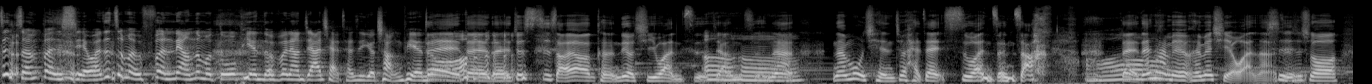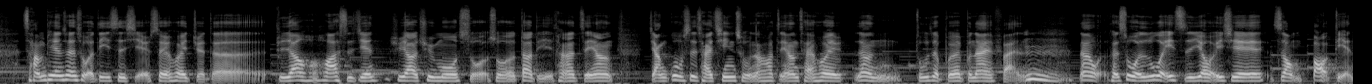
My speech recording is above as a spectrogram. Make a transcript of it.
这整本写完，这这本分量那么多篇的分量加起来才是一个长篇哦。对对对，就至少要可能六七万字这样子。Uh huh. 那那目前就还在四万挣扎。哦，对，但是还没有还没有写完啦，只是说长篇算是我第一次写，所以会觉得比较花时间，需要去摸索，说到底他怎样。讲故事才清楚，然后怎样才会让读者不会不耐烦？嗯，那可是我如果一直有一些这种爆点，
